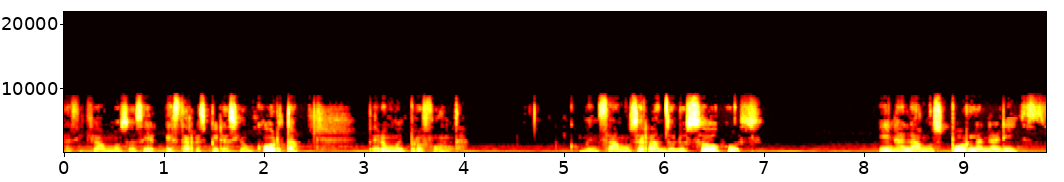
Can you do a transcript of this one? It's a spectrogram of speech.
Así que vamos a hacer esta respiración corta, pero muy profunda. Comenzamos cerrando los ojos. Inhalamos por la nariz.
